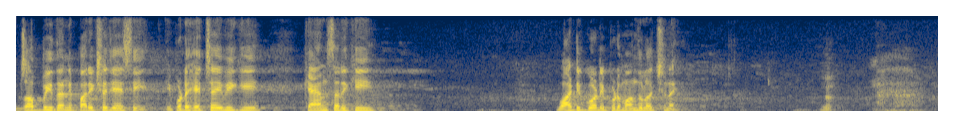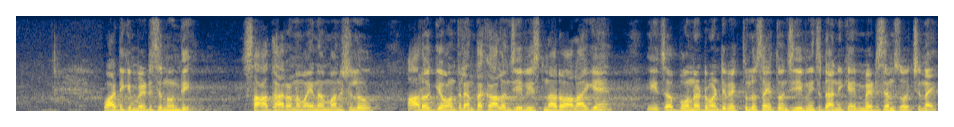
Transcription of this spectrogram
జబ్బు ఇదాన్ని పరీక్ష చేసి ఇప్పుడు హెచ్ఐవికి క్యాన్సర్కి వాటికి కూడా ఇప్పుడు మందులు వచ్చినాయి. వాటికి మెడిసిన్ ఉంది. సాధారణమైన మనుషులు ఆరోగ్యవంతులు ఎంతకాలం జీవిస్తున్నారో అలాగే ఈ జబ్బు ఉన్నటువంటి వ్యక్తులు సైతం జీవించడానికి మెడిసిన్స్ వచ్చినాయి.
